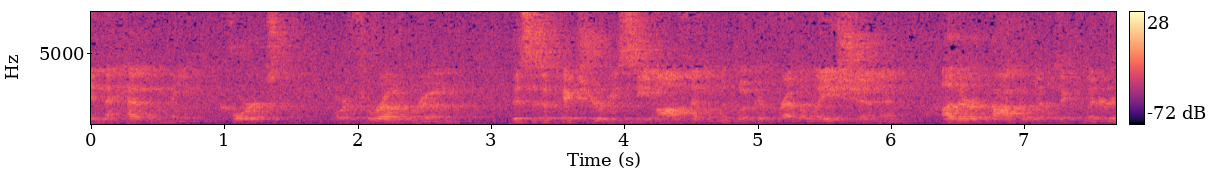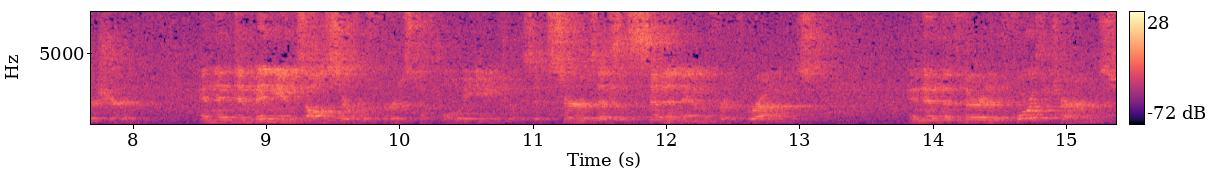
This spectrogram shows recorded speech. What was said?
in the heavenly court or throne room. This is a picture we see often in the book of Revelation and other apocalyptic literature. And then dominions also refers to holy angels. It serves as a synonym for thrones. And then the third and fourth terms,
